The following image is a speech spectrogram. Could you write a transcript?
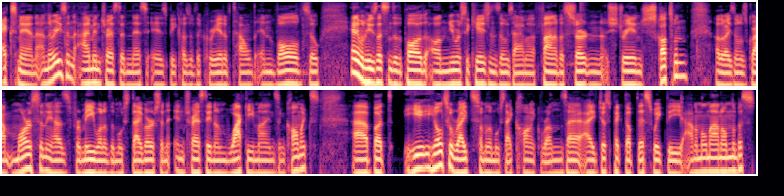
X Men. And the reason I'm interested in this is because of the creative talent involved. So, anyone who's listened to the pod on numerous occasions knows I'm a fan of a certain strange Scotsman, otherwise known as Grant Morrison. He has, for me, one of the most diverse and interesting and wacky minds in comics. Uh, but he he also writes some of the most iconic runs. I, I just picked up this week the Animal Man omnibus,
